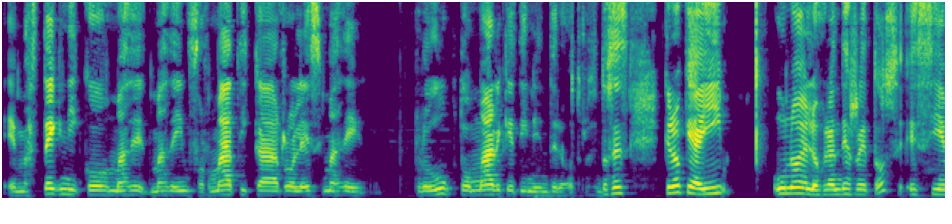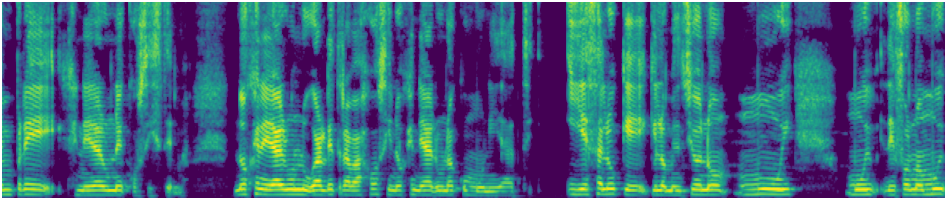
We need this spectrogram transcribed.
eh, más técnicos, más de, más de informática, roles más de producto, marketing, entre otros. Entonces, creo que ahí uno de los grandes retos es siempre generar un ecosistema no generar un lugar de trabajo, sino generar una comunidad y es algo que, que lo menciono muy, muy, de forma muy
